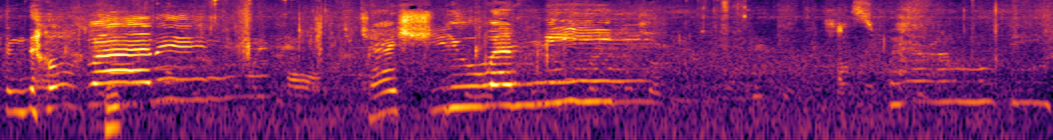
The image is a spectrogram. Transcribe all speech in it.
Nobody. Just you and me. I will be.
